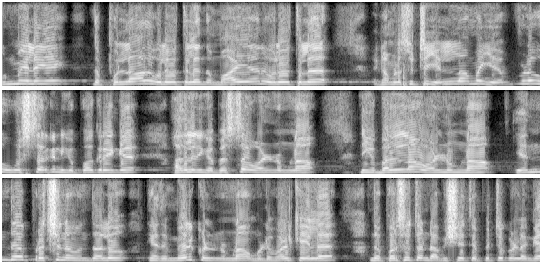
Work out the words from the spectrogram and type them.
உண்மையிலேயே இந்த பொல்லாத உலகத்தில் இந்த மாயான உலகத்தில் நம்மளை சுற்றி எல்லாமே எவ்வளவு ஒஸ்டாக இருக்குன்னு நீங்கள் பார்க்குறீங்க. அதில் நீங்கள் பெஸ்ட்டாக வாழணும்னா நீங்கள் பல்லாம் வாழணும்னா எந்த பிரச்சனை வந்தாலும் நீங்கள் அதை மேற்கொள்ளணும்னா உங்களுடைய வாழ்க்கையில் அந்த பரிசுத்தண்ட அபிஷேகத்தை பெற்றுக்கொள்ளுங்க.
